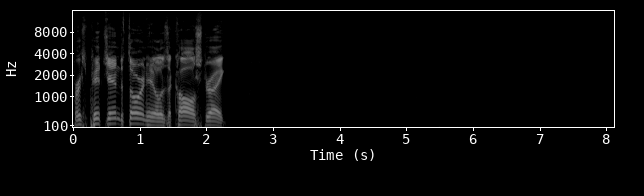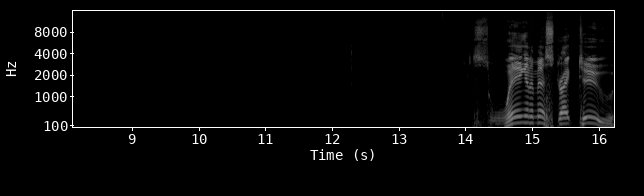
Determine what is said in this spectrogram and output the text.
First pitch into Thornhill is a call strike. Swing and a miss, strike two.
